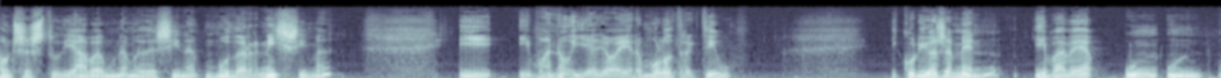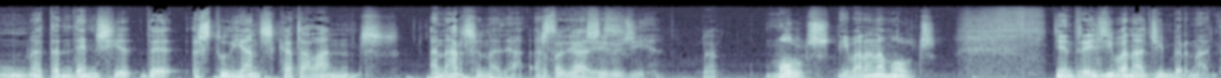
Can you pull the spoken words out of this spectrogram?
on s'estudiava una medicina moderníssima i, i, bueno, i allò era molt atractiu. I curiosament hi va haver un, un, una tendència d'estudiants catalans a anar-se'n allà a estudiar cirurgia. No. Molts, hi van anar molts. I entre ells hi va anar Gimbernat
